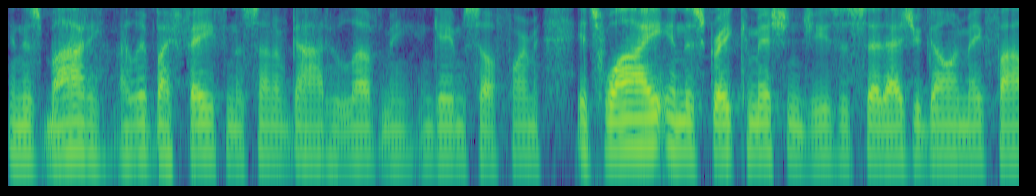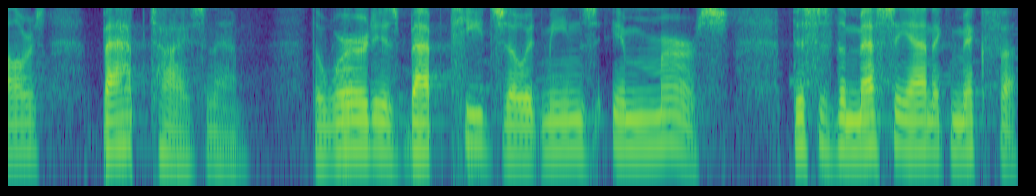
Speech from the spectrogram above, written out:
in this body, I live by faith in the Son of God who loved me and gave himself for me. It's why in this Great Commission, Jesus said, As you go and make followers, baptize them. The word is baptizo, it means immerse. This is the messianic mikvah,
